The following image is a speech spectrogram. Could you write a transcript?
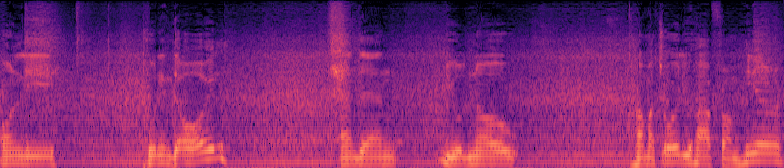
only put in the oil and then you'll know how much oil you have from here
